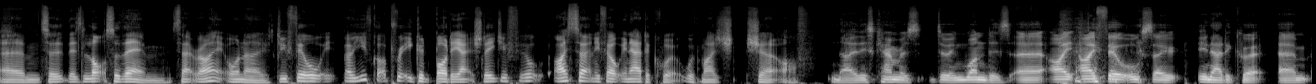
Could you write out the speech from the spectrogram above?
Um, so there's lots of them. Is that right or no? Do you feel? Oh, you've got a pretty good body actually. Do you feel? I certainly felt inadequate with my sh- shirt off. No, this camera's doing wonders. Uh, I I feel also inadequate um,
